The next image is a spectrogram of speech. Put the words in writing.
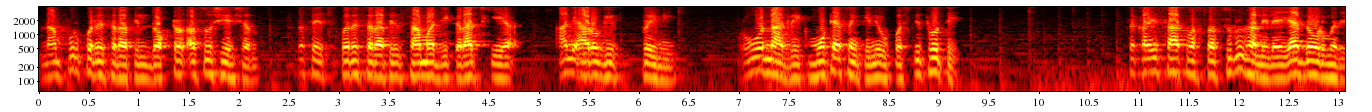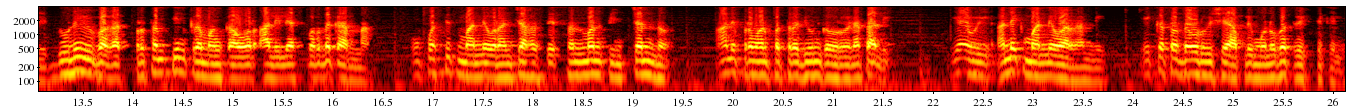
नागपूर परिसरातील डॉक्टर असोसिएशन तसेच परिसरातील सामाजिक राजकीय आणि आरोग्यप्रेमी व नागरिक मोठ्या संख्येने उपस्थित होते. सकाळी सात वाजता सुरू झालेल्या या दौडमध्ये दोन्ही विभागात प्रथम तीन क्रमांकावर आलेल्या स्पर्धकांना उपस्थित मान्यवरांच्या हस्ते सन्मान चिन्ह आणि प्रमाणपत्र देऊन गौरवण्यात आले. यावेळी अनेक मान्यवरांनी एकता दौडविषयी आपले मनोगत व्यक्त केले.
